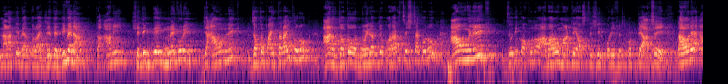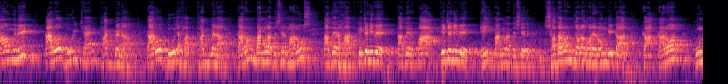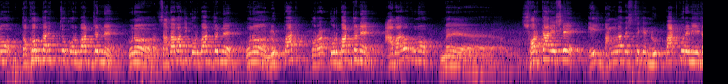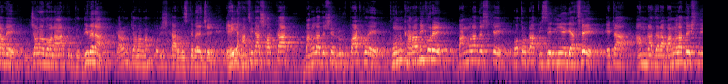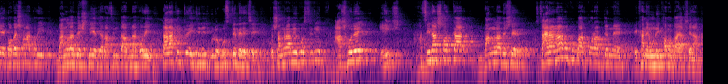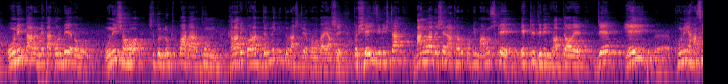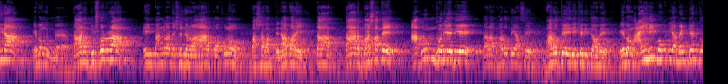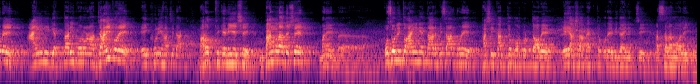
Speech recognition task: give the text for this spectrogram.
নাড়াকে বেলতলায় যেতে দিবে না। তো আমি সেদিক দিয়েই মনে করি যে আওয়ামী লীগ যত পাইতারাই করুক আর যত নৈরাজ্য করার চেষ্টা করুক, আওয়ামী লীগ যদি কখনো আবারও মাঠে অস্থিশীল পরিবেশ করতে আসে, তাহলে আওয়ামী লীগ কারও দুই ঠ্যাং থাকবে না, কারও দুই হাত থাকবে না। কারণ বাংলাদেশের মানুষ তাদের হাত কেটে নিবে, তাদের পা কেটে নিবে। এই বাংলাদেশের সাধারণ জনগণের অঙ্গীকার। কারণ কোনো দখলদারিত্ব করবার জন্যে কোনো চাঁদাবাজি করবার জন্যে কোনো লুটপাট করার করবার জন্যে আবারও কোনো মানে, সরকার এসে এই বাংলাদেশ থেকে লুটপাট করে নিয়ে যাবে জনগণ আর কিন্তু দিবে না। কারণ জনগণ পরিষ্কার বুঝতে পেরেছে, এই হাসিনা সরকার বাংলাদেশের লুটপাট করে, খুন খারাপি করে বাংলাদেশকে কতটা পিছিয়ে নিয়ে গেছে, এটা আমরা যারা বাংলাদেশ নিয়ে গবেষণা করি, বাংলাদেশ নিয়ে যারা চিন্তা ভাবনা করি, তারা কিন্তু এই জিনিসগুলো বুঝতে পেরেছে। তো সংগ্রামী উপস্থিতি, আসলেই এই হাসিনা সরকার বাংলাদেশের চারানার উপকার করার জন্যে এখানে উনি ক্ষমতায় আসে না। উনি তার নেতাকর্মী এবং উনি সহ শুধু লুটপাট আর খুন খারাপি করার জন্যই কিন্তু রাষ্ট্রীয় ক্ষমতায় আসে। তো সেই জিনিসটা বাংলাদেশের আঠারো কোটি মানুষকে একটি জিনিস ভাবতে হবে যে এই খুনি হাসিনা এবং তার দূষররা এই বাংলাদেশে যেন আর কখনো বাসা বাঁধতে না পারে। তার তার বাসাতে আগুন ধরিয়ে দিয়ে তারা ভারতে আসে, ভারতেই রেখে দিতে হবে এবং আইনি প্রক্রিয়া মেনটেন করে, আইনি গ্রেপ্তারি পরোয়ানা জারি করে এই খনি হাসিনা ভারত থেকে নিয়ে এসে বাংলাদেশের মানে প্রচলিত আইনে তার বিচার করে ফাঁসি কার্যকর করতে হবে। এই আশা ব্যক্ত করে বিদায় নিচ্ছি। আসসালামু আলাইকুম।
